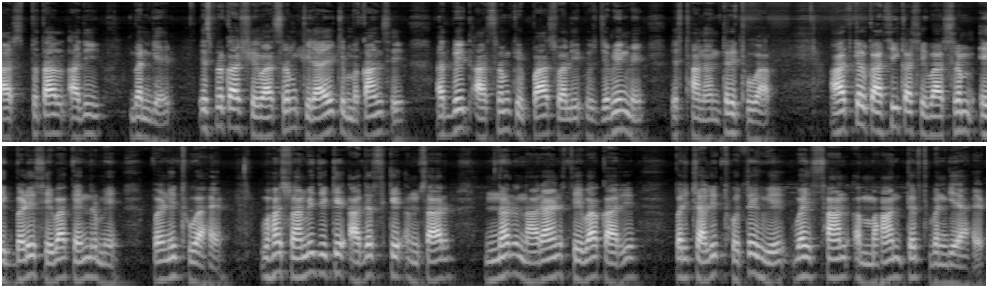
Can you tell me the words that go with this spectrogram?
अस्पताल आदि बन गए। इस प्रकार सेवाश्रम किराए के मकान से अद्वैत आश्रम के पास वाली उस ज़मीन में स्थानांतरित हुआ। आजकल काशी का सेवाश्रम एक बड़े सेवा केंद्र में परिणित हुआ है। वहाँ स्वामी जी के आदर्श के अनुसार नर नारायण सेवा कार्य परिचालित होते हुए वह स्थान अब महान तीर्थ बन गया है।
